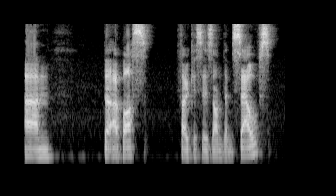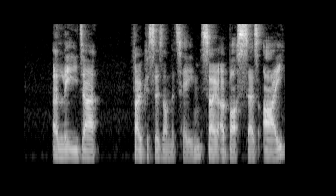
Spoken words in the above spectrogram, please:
Um that a boss focuses on themselves a leader focuses on the team. So a boss says i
